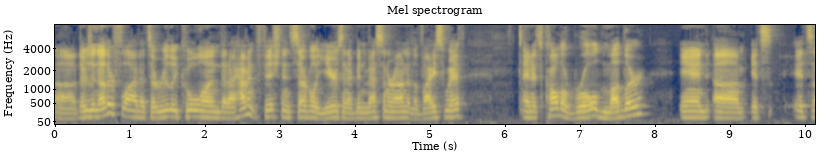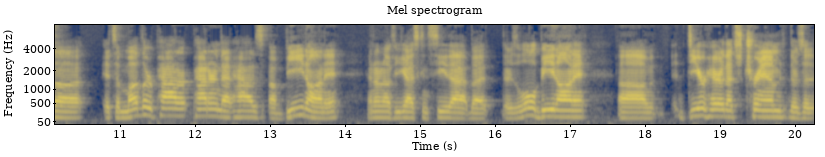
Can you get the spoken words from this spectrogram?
Uh, there's another fly that's a really cool one that I haven't fished in several years, and I've been messing around at the vise with, and it's called a rolled muddler, and um, it's it's a it's a muddler pat- pattern that has a bead on it. I don't know if you guys can see that, but there's a little bead on it. Um, deer hair that's trimmed. There's a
